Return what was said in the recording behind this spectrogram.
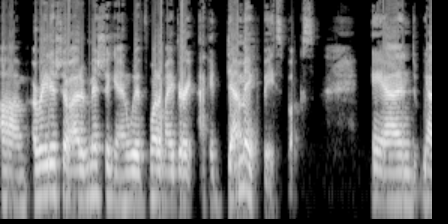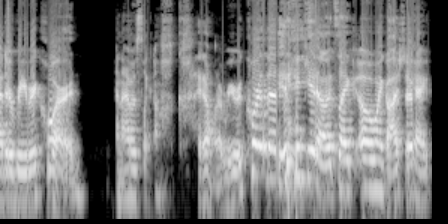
um, a radio show out of Michigan with one of my very academic based books, and we had to re-record. And I was like, oh god, I don't want to re-record this. you know, it's like, oh my gosh, okay.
